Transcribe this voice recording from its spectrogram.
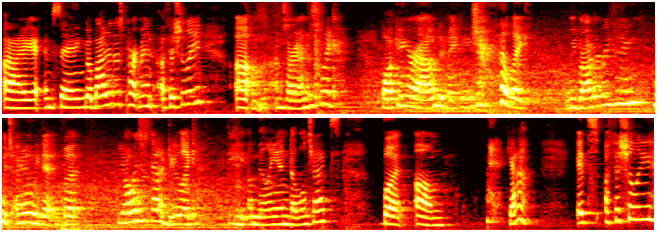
I am saying goodbye to this apartment officially. Um, I'm sorry, I'm just like walking around and making sure that like we brought everything, which I know we did, but you always just gotta do like the a million double checks. But um, yeah, it's officially,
